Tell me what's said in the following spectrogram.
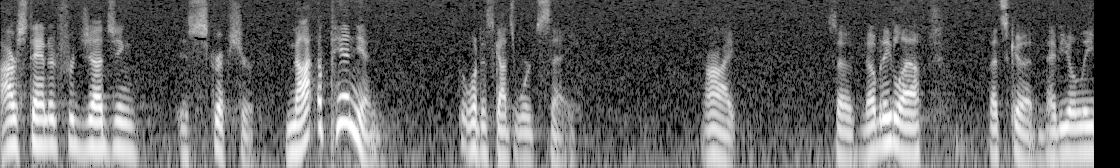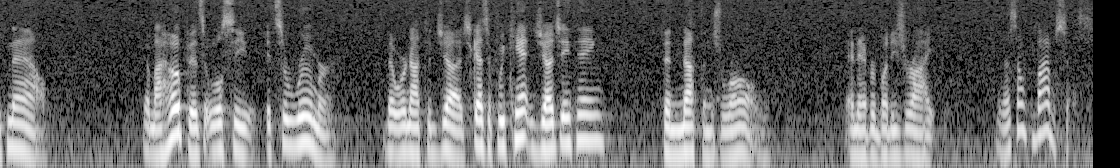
Our standard for judging is Scripture, not opinion, but what does God's Word say? All right. So nobody left. That's good. Maybe you'll leave now. But my hope is that we'll see it's a rumor that we're not to judge. Guys, if we can't judge anything, then nothing's wrong and everybody's right. And that's not what the Bible says.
